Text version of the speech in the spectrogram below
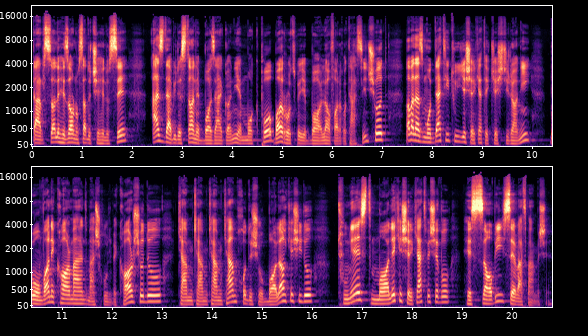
در سال 1943 از دبیرستان بازرگانی مکپو با رتبه بالا فارغ و تحصیل شد و بعد از مدتی توی یه شرکت کشتیرانی به عنوان کارمند مشغول به کار شد و کم کم کم کم خودشو بالا کشید و تونست مالک شرکت بشه و حسابی ثروتمند بشه.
